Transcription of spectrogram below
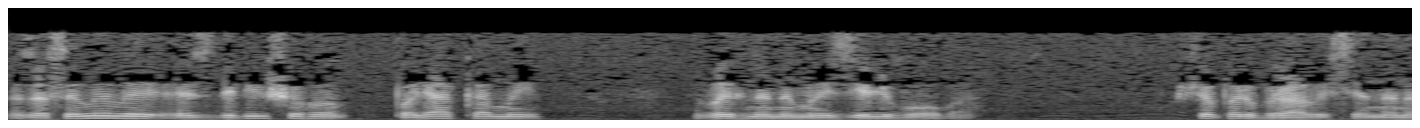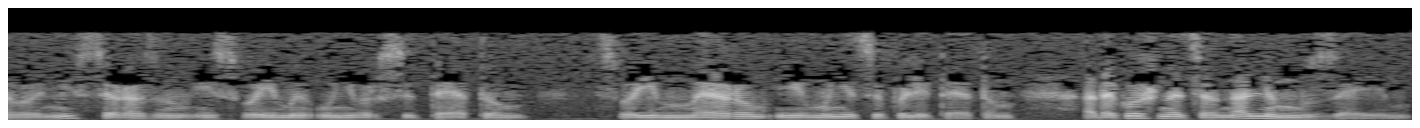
заселили здебільшого поляками, вигнаними зі Львова, що перебралися на нове місце разом із своїм університетом, своїм мером і муніципалітетом, а також національним музеєм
